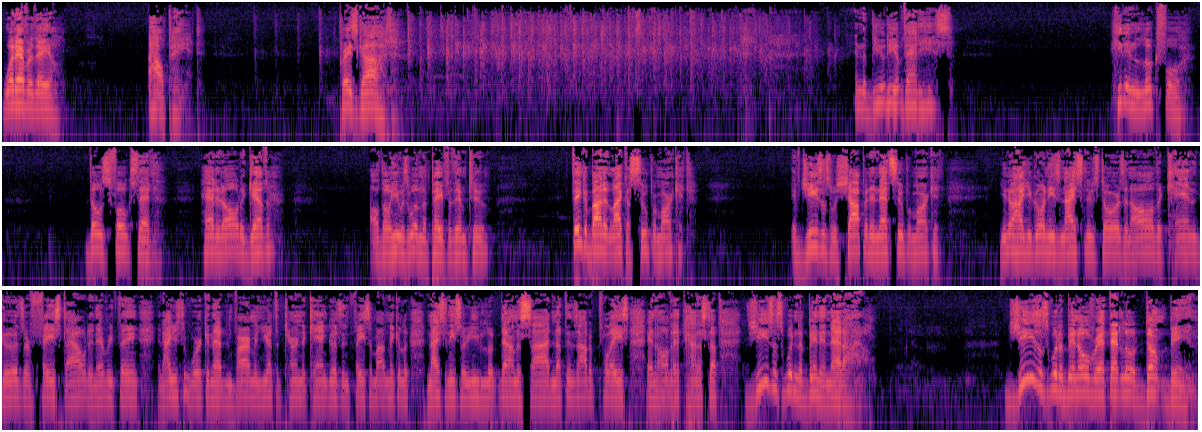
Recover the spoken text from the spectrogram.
Whatever they owe, I'll pay it. Praise God. And the beauty of that is, he didn't look for those folks that had it all together although he was willing to pay for them too. Think about it like a supermarket. If Jesus was shopping in that supermarket, you know how you go in these nice new stores and all the canned goods are faced out and everything. And I used to work in that environment. You have to turn the canned goods and face them out make it look nice and neat. So you look down the side, nothing's out of place and all that kind of stuff. Jesus wouldn't have been in that aisle. Jesus would have been over at that little dump bin.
